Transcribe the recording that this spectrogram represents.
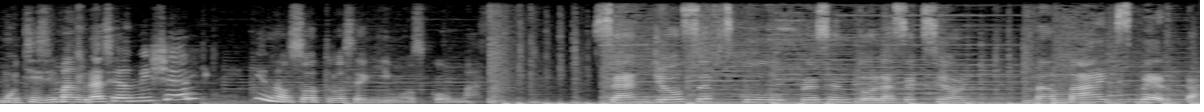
Muchísimas gracias Michelle y nosotros seguimos con más. San Joseph School presentó la sección Mamá Experta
